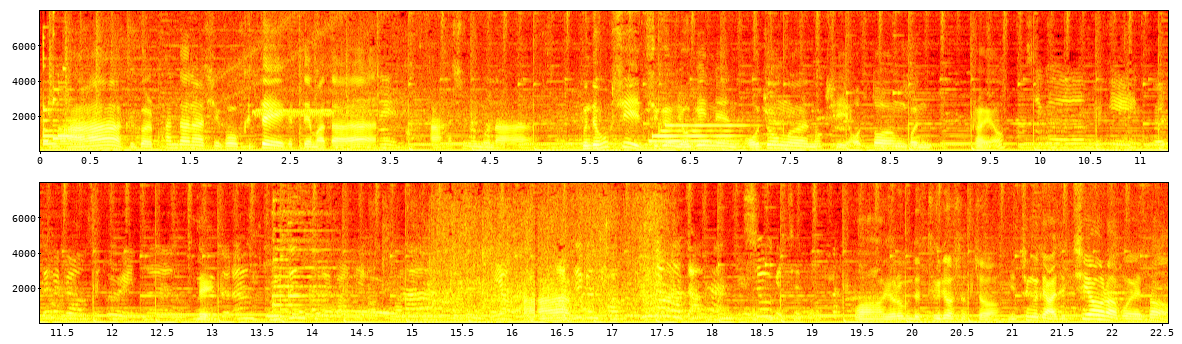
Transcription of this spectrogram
되고. 아, 그걸 판단하시고 그때 그때마다 네. 다 하시는구나. 근데 혹시 지금 여기 있는 어종은 혹시 어떤 건가요? 지금 여기 열대해변 네. 친구들은 골든 크레반이라고 하는 종이고요. 아, 아직은 다 성장하지 않는 치어개체들. 와, 여러분들 들으셨죠? 이 친구들이 아직 치어라고 해서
